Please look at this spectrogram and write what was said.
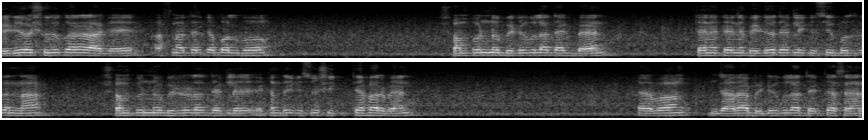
ভিডিও শুরু করার আগে আপনাদেরকে বলব সম্পূর্ণ ভিডিওগুলো দেখবেন। টেনে টেনে ভিডিও দেখলে কিছুই বুঝবেন না। সম্পূর্ণ ভিডিওটা দেখলে এখান থেকে কিছু শিখতে পারবেন। এবং যারা ভিডিওগুলো দেখতেছেন,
